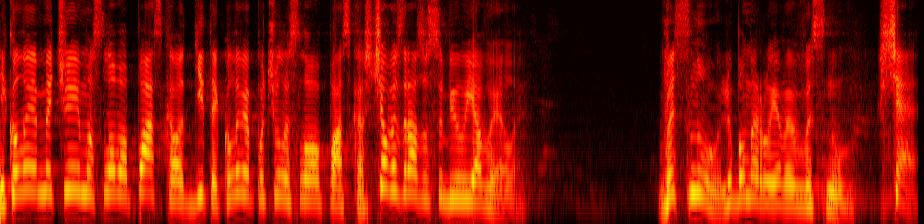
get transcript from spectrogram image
І коли ми чуємо слово Пасха, от діти, коли ви почули слово Пасха, що ви зразу собі уявили? Весну. Любомир уявив весну. Ще.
